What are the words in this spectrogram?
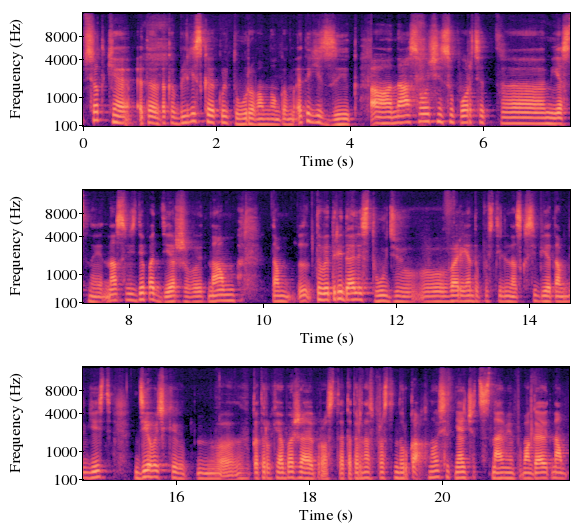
все-таки это такая близкая культура во многом, это язык. А, нас очень суппортят э, местные, нас везде поддерживают, нам там ТВ-3 дали студию, э, в аренду пустили нас к себе. Там есть девочки, э, которых я обожаю просто, которые нас просто на руках носят, нянчатся с нами, помогают нам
